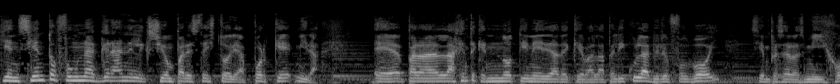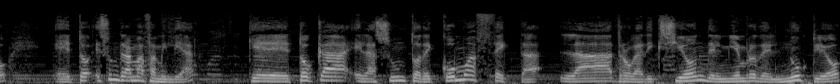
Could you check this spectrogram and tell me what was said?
quien siento fue una gran elección para esta historia, porque mira, eh, para la gente que no tiene idea de qué va la película, Beautiful Boy, siempre serás mi hijo, eh, es un drama familiar que toca el asunto de cómo afecta la drogadicción del miembro del núcleo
